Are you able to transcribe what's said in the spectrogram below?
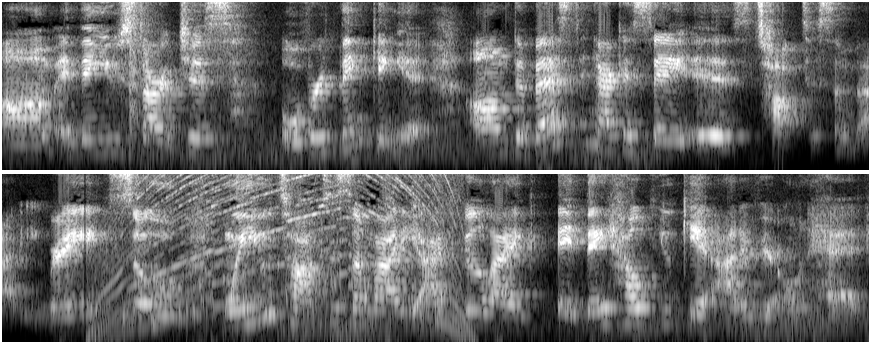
Um, and then you start just overthinking it. Um, the best thing I can say is talk to somebody, right? So when you talk to somebody, I feel like it, they help you get out of your own head.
